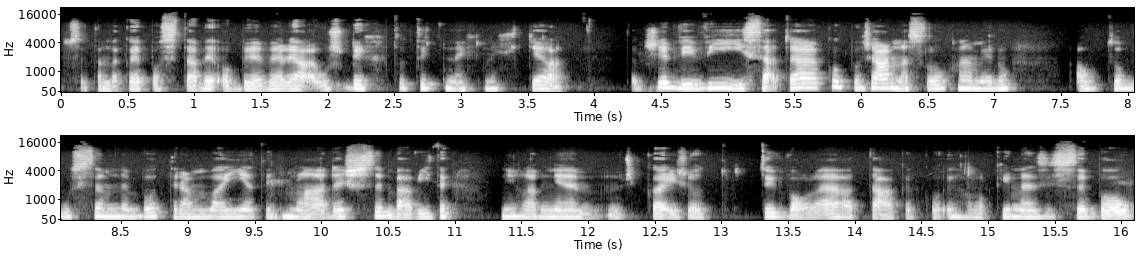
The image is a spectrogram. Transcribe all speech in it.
se tam takové postavy objevily, a už bych to teď nech, nechtěla. Takže vyvíjí se. To já jako pořád naslouchám, jedu autobusem nebo tramvají a teď mládež se baví, tak mě hlavně říkají, že ty vole a tak, jako i holky mezi sebou,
